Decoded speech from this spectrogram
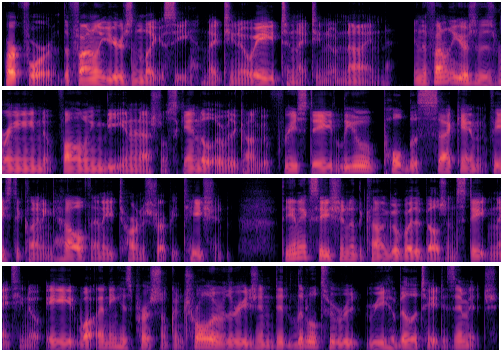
Part 4 The Final Years and Legacy, 1908 to 1909. In the final years of his reign, following the international scandal over the Congo Free State, Leopold II faced declining health and a tarnished reputation. The annexation of the Congo by the Belgian state in 1908, while ending his personal control over the region, did little to re- rehabilitate his image.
